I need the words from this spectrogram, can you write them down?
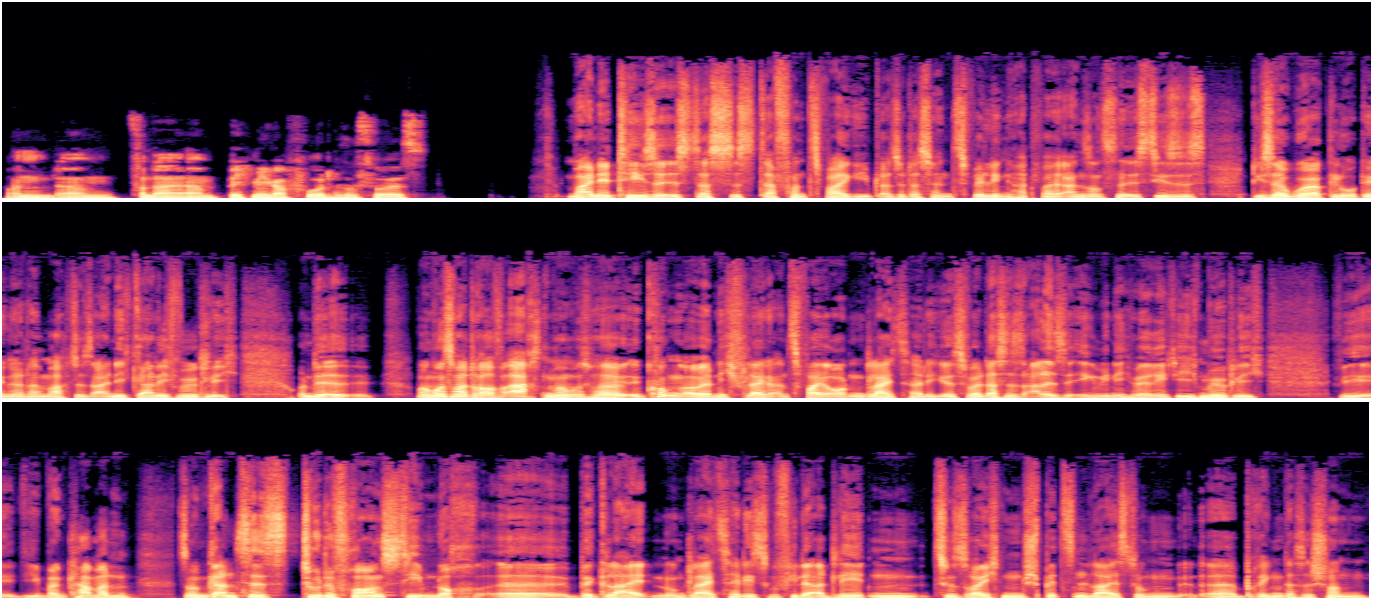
Und ähm, von daher bin ich mega froh, dass es so ist. Meine These ist, dass es davon zwei gibt, also dass er einen Zwilling hat, weil ansonsten ist dieses, dieser Workload, den er da macht, ist eigentlich gar nicht möglich. Und äh, man muss mal drauf achten, man muss mal gucken, ob er nicht vielleicht an zwei Orten gleichzeitig ist, weil das ist alles irgendwie nicht mehr richtig möglich. Wie, wie man kann man so ein ganzes Tour de France-Team noch äh, begleiten und gleichzeitig so viele Athleten zu solchen Spitzenleistungen äh, bringen, das ist schon,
